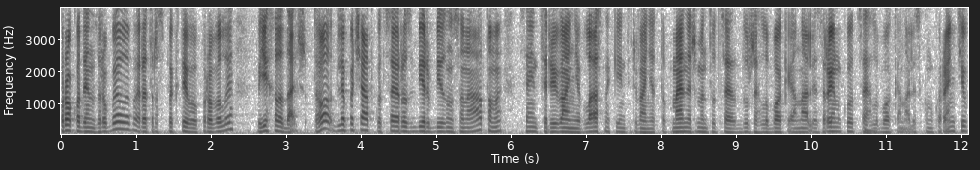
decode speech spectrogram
Крок один зробили, ретроспективу провели, поїхали далі. Того для початку це розбір бізнесу на атоми, це інтерв'ювання власників, інтерв'ювання топ-менеджменту, це дуже глибокий аналіз ринку, це глибокий аналіз конкурентів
